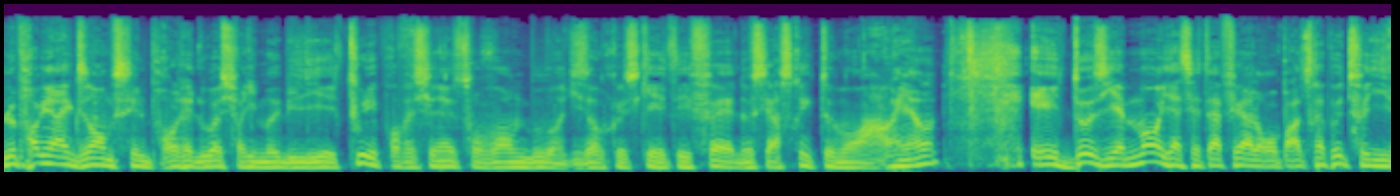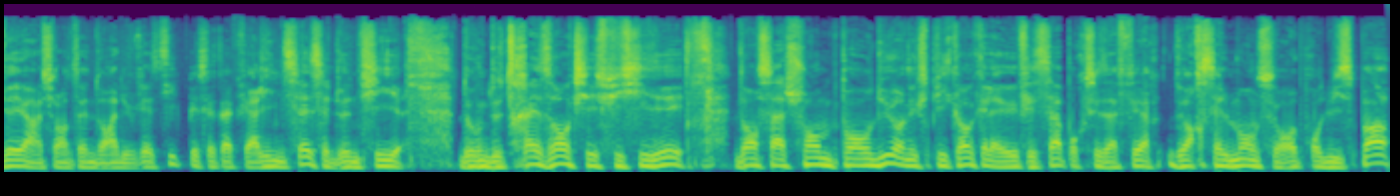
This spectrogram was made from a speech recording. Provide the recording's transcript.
Le premier exemple, c'est le projet de loi sur l'immobilier. Tous les professionnels sont vent debout en disant que ce qui a été fait ne sert strictement à rien. Et deuxièmement, il y a cette affaire, alors on parle très peu de feux d'hiver hein, sur l'antenne de Radio Classique, mais cette affaire l'INSEE, cette jeune fille donc de 13 ans qui s'est suicidée dans sa chambre pendue en expliquant qu'elle avait fait ça pour que ses affaires de harcèlement ne se reproduisent pas.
